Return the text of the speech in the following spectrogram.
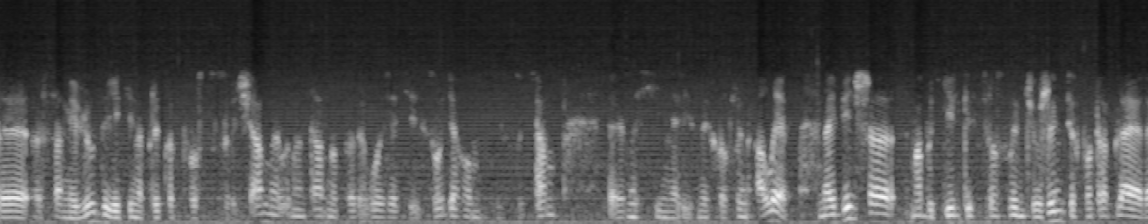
це самі люди, які, наприклад, просто з речами елементарно перевозять і з одягом, і з суттям е, насіння різних рослин. Але найбільша, мабуть, кількість рослин чужинців потрапляє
